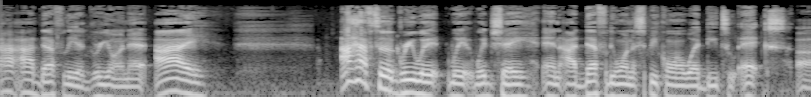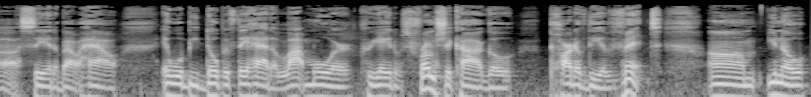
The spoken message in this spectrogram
I, I definitely agree on that. I I have to agree with, with, with Jay, and I definitely want to speak on what D2X uh, said about how it would be dope if they had a lot more creatives from Chicago part of the event. Um, you know,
